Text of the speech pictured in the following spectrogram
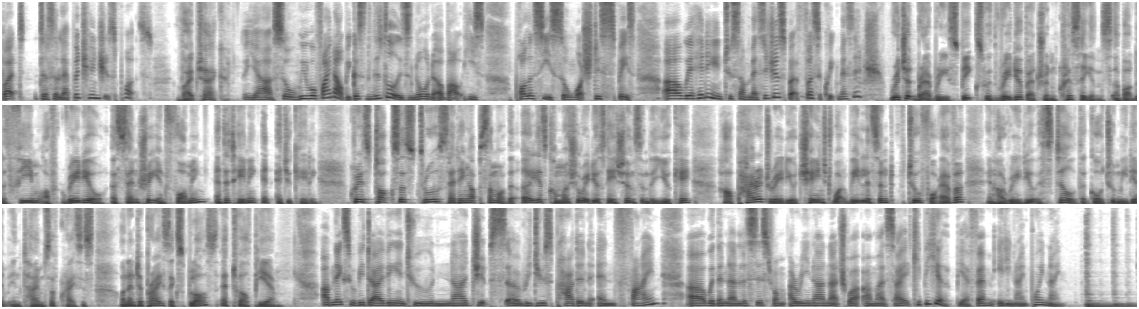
But does a leopard change its spots? Vibe check. Yeah, so we will find out because little is known about his policies. So watch this space. Uh, we're heading into some messages, but first a quick message. Richard Bradbury speaks with radio veteran Chris Higgins about the theme of radio, a century informing, entertaining, and educating. Chris talks us through setting up some of the earliest commercial radio stations in the UK, how pirate radio changed what we listened to forever, and how radio is still the go to medium in times of crisis. On Enterprise Explores at 12 p.m. Up next, we'll diving into Najib's uh, reduced pardon and fine uh, with analysis from Arina Najwa Ahmad Syed. Keep it here, BFM 89.9.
